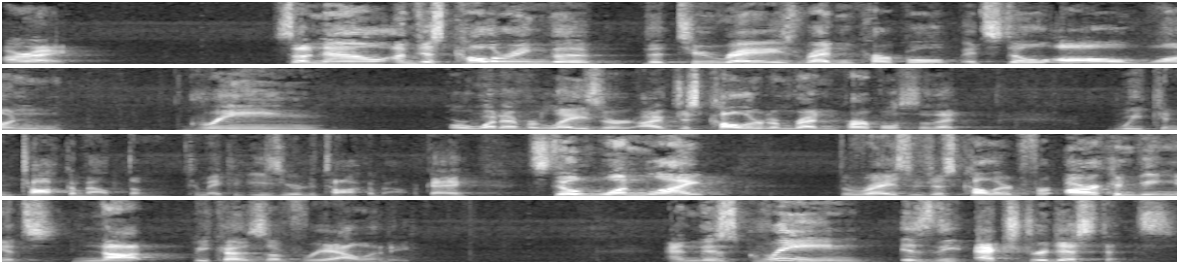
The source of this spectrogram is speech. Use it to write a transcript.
All right. So now I'm just coloring the, the two rays, red and purple. It's still all one green or whatever laser. I've just colored them red and purple so that we can talk about them to make it easier to talk about, okay? Still one light, the rays are just colored for our convenience, not because of reality. And this green is the extra distance.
